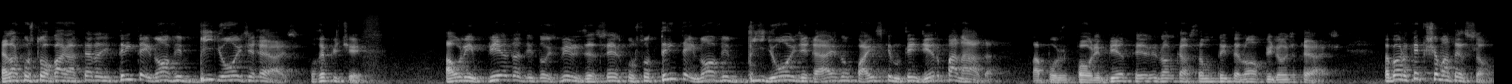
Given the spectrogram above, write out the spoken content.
Ela custou a bagatela de 39 bilhões de reais. Vou repetir. A Olimpíada de 2016 custou 39 bilhões de reais num país que não tem dinheiro para nada. A, a Olimpíada teve nós gastamos 39 bilhões de reais. Agora, o que, que chama a atenção?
